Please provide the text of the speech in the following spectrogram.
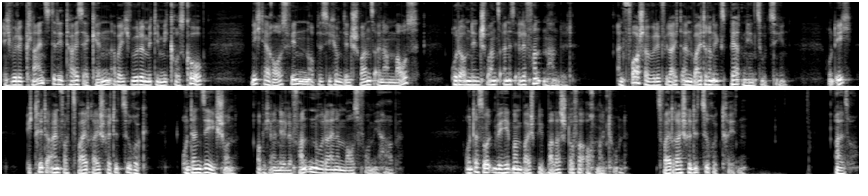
Ich würde kleinste Details erkennen, aber ich würde mit dem Mikroskop nicht herausfinden, ob es sich um den Schwanz einer Maus oder um den Schwanz eines Elefanten handelt. Ein Forscher würde vielleicht einen weiteren Experten hinzuziehen. Und ich, ich trete einfach zwei, drei Schritte zurück. Und dann sehe ich schon, ob ich einen Elefanten oder eine Maus vor mir habe. Und das sollten wir hier beim Beispiel Ballaststoffe auch mal tun. Zwei, drei Schritte zurücktreten. Also,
